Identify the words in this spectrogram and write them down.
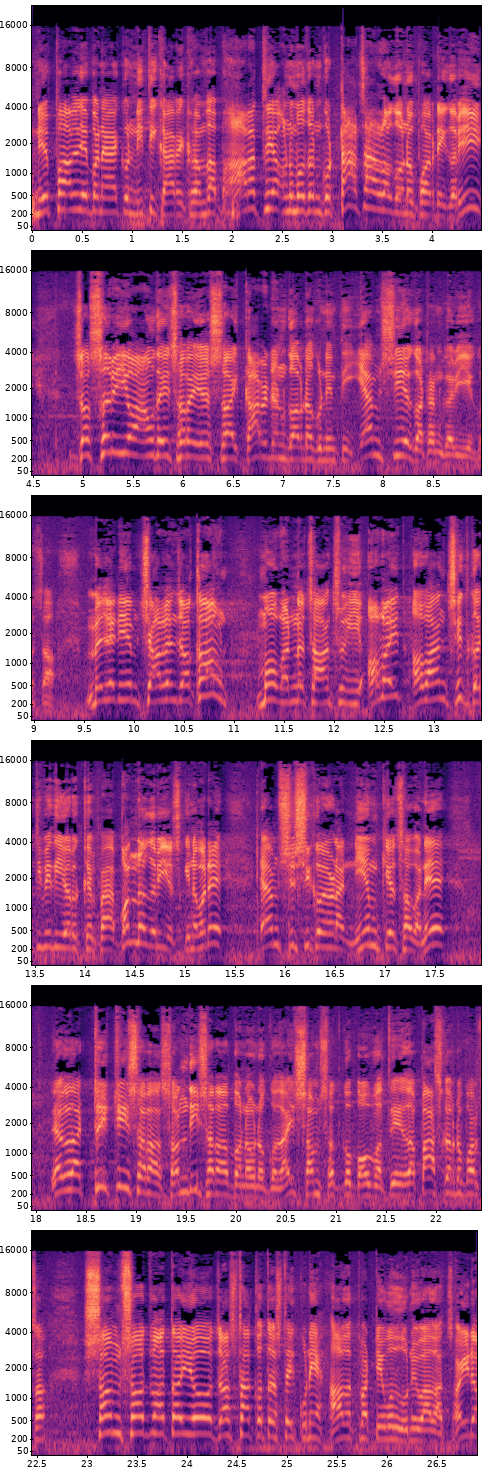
नेपालले बनाएको नीति कार्यक्रमलाई भारतीय अनुमोदनको टाँचा लगाउनु पर्ने गरी जसरी यो आउँदैछ र यसलाई कार्यान्वयन गर्नको निम्ति एमसिए गठन गरिएको छ। मिलेनियम च्यालेन्ज अकाउन्ट म भन्न चाहन्छु यी अवैध अवाञ्छित गतिविधिहरू कृपया बन्द गरियोस्। किनभने एमसिसीको एउटा नियम के छ भने यसलाई ट्रिटी सरह सन्धि सरह बनाउनको लागि संसदको बहुमतले यसलाई पास गर्नुपर्छ। संसदमा त यो जस्ताको तस्तै कुनै हालतमा टेबल हुनेवाला छैन।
